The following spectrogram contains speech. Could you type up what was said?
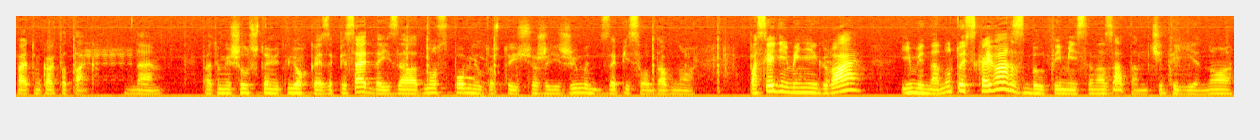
поэтому как-то так, да. Поэтому решил что-нибудь легкое записать, да и заодно вспомнил то, что еще же режимы записывал давно. Последняя мини-игра Именно. Ну, то есть Skywars был три месяца назад, там, 4, но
